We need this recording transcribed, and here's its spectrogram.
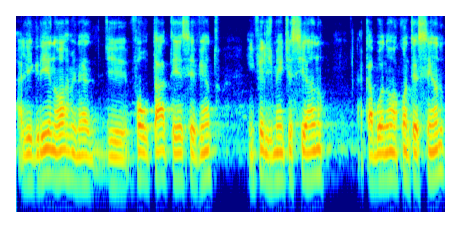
alegria enorme né, de voltar a ter esse evento Infelizmente, esse ano acabou não acontecendo,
